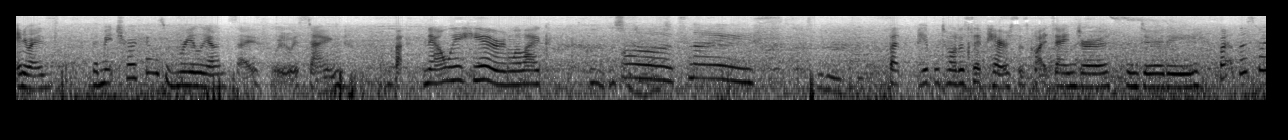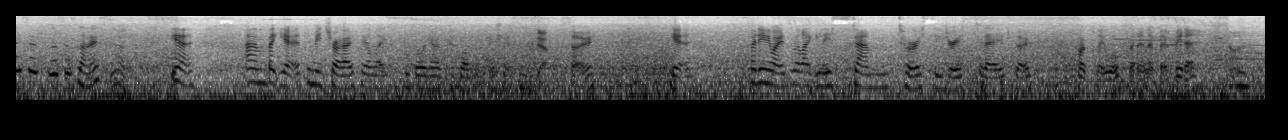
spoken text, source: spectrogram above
Anyways, the metro feels really unsafe where we're staying. But now we're here and we're like, oh, it's nice. But people told us that Paris is quite dangerous and dirty. But this place is, this is nice. Yeah. Um, but yeah, at the metro I feel like people are going to pick up on my shit. Yeah. So, yeah. But anyways, we're like less um, touristy dressed today, so hopefully we'll fit in a bit better.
